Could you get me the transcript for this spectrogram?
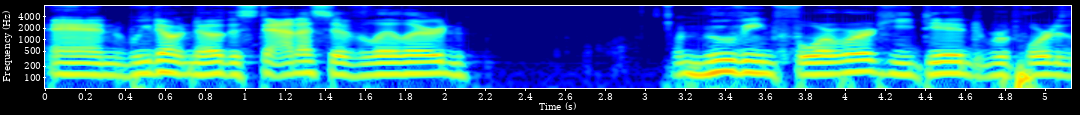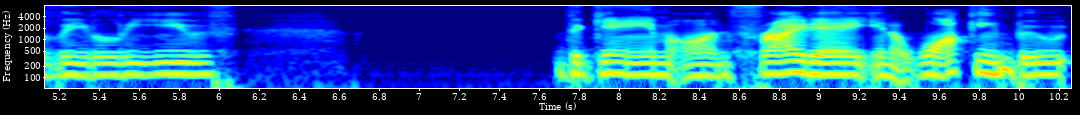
and we don't know the status of Lillard moving forward. He did reportedly leave the game on Friday in a walking boot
